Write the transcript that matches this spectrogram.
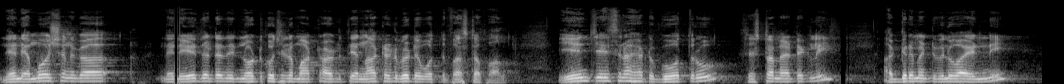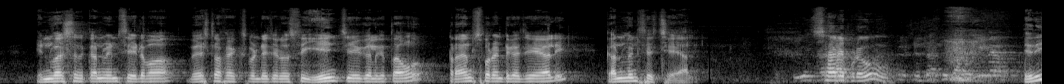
నేను ఎమోషన్గా నేను ఏదంటే అది నోటుకొచ్చి మాట్లాడితే నా క్రెడిబిలిటీ పోతుంది ఫస్ట్ ఆఫ్ ఆల్ ఏం చేసినా have to go through systematically agreement విలువ ఎన్ని ఇన్వెస్టర్ కన్విన్స్ చేయడమా వేస్ట్ ఆఫ్ ఎక్స్పెండిచర్ వస్తే ఏం చేయగలుగుతామో ట్రాన్స్పరెంట్గా చేయాలి కన్విన్స్ చేయాలి. సార్ ఇప్పుడు ఇది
